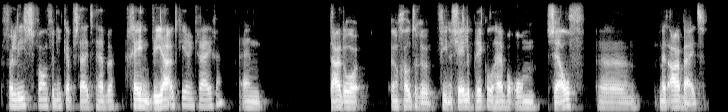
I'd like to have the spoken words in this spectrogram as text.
verlies van verdiencapaciteit hebben, geen WIA-uitkering krijgen. En daardoor een grotere financiële prikkel hebben om zelf uh, met arbeid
